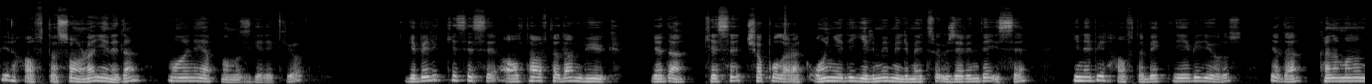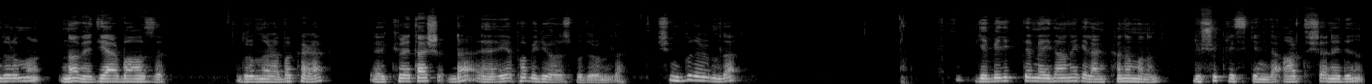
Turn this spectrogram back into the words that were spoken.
bir hafta sonra yeniden muayene yapmamız gerekiyor. Gebelik kesesi 6 haftadan büyük ya da kese çap olarak 17-20 mm üzerinde ise yine bir hafta bekleyebiliyoruz ya da kanamanın durumuna ve diğer bazı durumlara bakarak e, küretaj da e, yapabiliyoruz bu durumda. Şimdi bu durumda gebelikte meydana gelen kanamanın düşük riskinde artışa neden,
